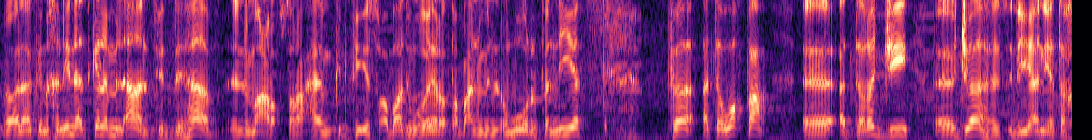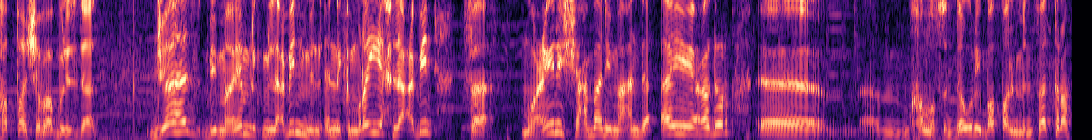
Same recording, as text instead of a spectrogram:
ولكن خليني أتكلم الآن في الذهاب لأن ما أعرف صراحة يمكن في إصابات وغيرها طبعا من الأمور الفنية. فأتوقع آه، الترجي آه، جاهز لأن يتخطى شباب بلوزداد جاهز بما يملك من لاعبين من إنك مريح لاعبين. فمعين الشعباني ما عنده أي عذر آه، مخلص الدوري بطل من فترة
